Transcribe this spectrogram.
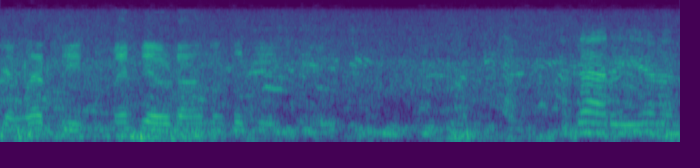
ഞങ്ങളുടെ ട്രീറ്റ്മെന്റ് എവിടാന്നൊക്കെ ചോദിച്ചു. അതറിയണം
